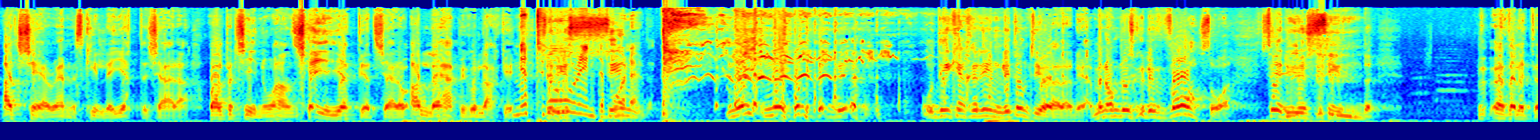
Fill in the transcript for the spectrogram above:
att Cher och hennes kille är jättekära och Al Pacino och hans tjej är jätte, jättekära och alla är happy-go-lucky. Men jag tror inte på synd- det. Nej, nej. Och det, det, och det är kanske rimligt att inte göra det. Men om det skulle vara så, så är det ju synd. Vänta lite,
